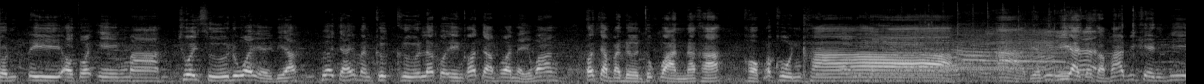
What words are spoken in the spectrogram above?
ดนตรีเอาตัวเองมาช่วยซื้อด้วยไอเดียเพื่อจะให้มันคึกคืนแล้วตัวเองก็จะวันไหนว่างก็จะมาเดินทุกวันนะคะ ขอบพระคุณค่ะอ่าเดี๋ยวพี่ๆอาจจะสัมภาษณ์พี่เคนพี่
